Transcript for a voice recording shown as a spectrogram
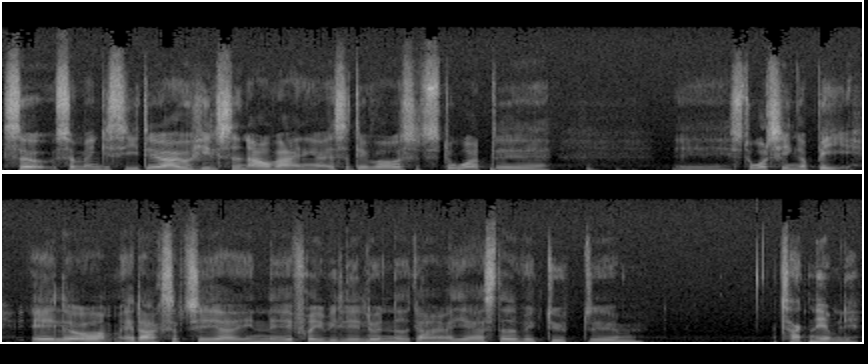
Så, så man kan sige, det er jo hele tiden afvejninger. Altså det var også et stort, øh, øh, stort ting at bede alle om at acceptere en øh, frivillig lønnedgang, og jeg er stadigvæk dybt øh, taknemmelig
